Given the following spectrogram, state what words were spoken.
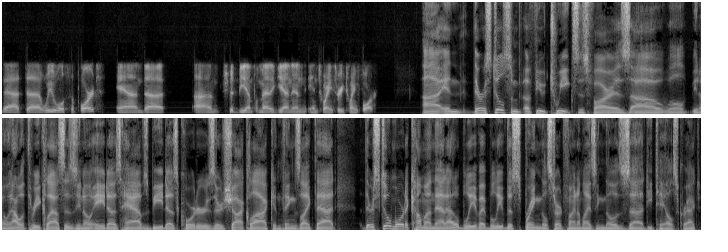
that uh, we will support and uh, um, should be implemented again in, in 23 24. Uh, and there are still some a few tweaks as far as uh, well, you know, now with three classes, you know, A does halves, B does quarters, there's shot clock and things like that. There's still more to come on that. I don't believe. I believe this spring they'll start finalizing those uh, details. Correct?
